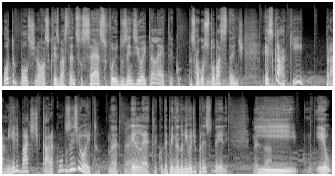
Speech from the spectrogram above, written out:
Outro post nosso que fez bastante sucesso foi o 208 elétrico. O pessoal gostou bastante. Esse carro aqui, para mim, ele bate de cara com o 208, né? É. Elétrico, dependendo do nível de preço dele. Exato. E eu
